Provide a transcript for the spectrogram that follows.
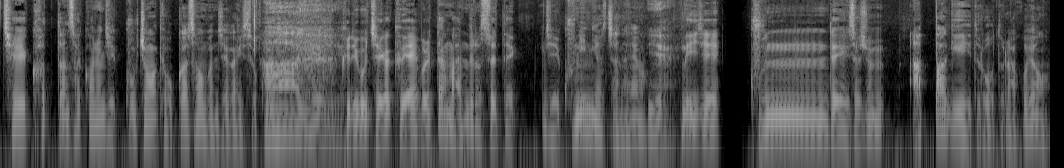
제일 컸던 사건은 이제 국정화 교과서 문제가 있었고 아, 예, 예. 그리고 제가 그 앱을 딱 만들었을 때 이제 군인이었잖아요. 예. 근데 이제 군대에서 좀 압박이 들어오더라고요.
